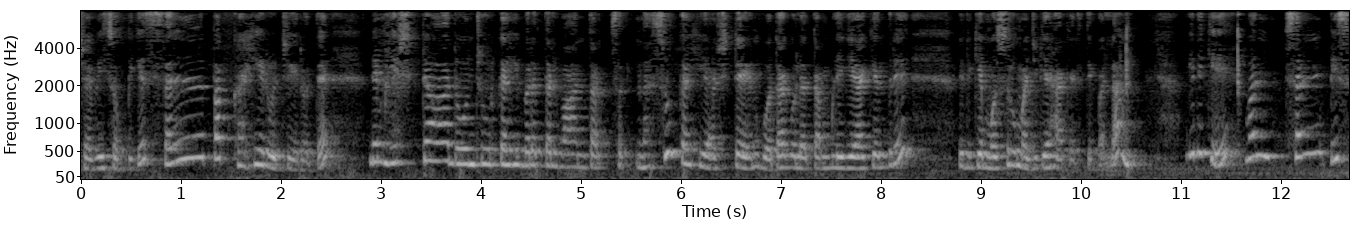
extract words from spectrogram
ಚವಿ ಸೊಪ್ಪಿಗೆ ಸ್ವಲ್ಪ ಕಹಿ ರುಚಿ ಇರುತ್ತೆ. ನಿಮ್ಗೆ ಇಷ್ಟ ಅದೊಂಚೂರು ಕಹಿ ಬರುತ್ತಲ್ವಾ ಅಂತ ನಸು ಕಹಿ ಅಷ್ಟೇ, ಏನು ಗೊತ್ತಾಗೋಲ್ಲ ತಂಬಳಿಗೆ. ಯಾಕೆಂದ್ರೆ ಇದಕ್ಕೆ ಮೊಸರು ಮಜ್ಜಿಗೆ ಹಾಕಿರ್ತೀವಲ್ಲ? ಇದಕ್ಕೆ ಒಂದು ಸಣ್ಣ ಪೀಸ್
